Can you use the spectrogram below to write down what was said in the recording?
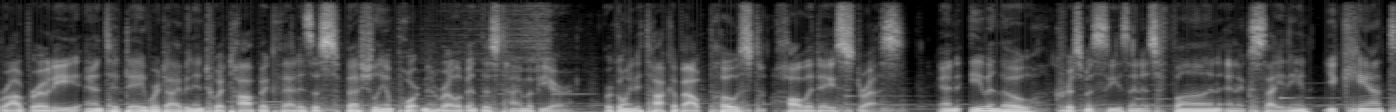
Rob Rohde, and today we're diving into a topic that is especially important and relevant this time of year. We're going to talk about post holiday stress. And even though Christmas season is fun and exciting, you can't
